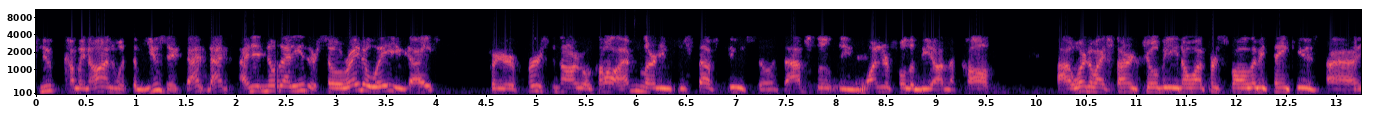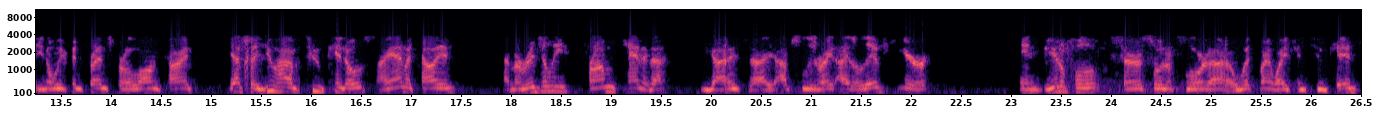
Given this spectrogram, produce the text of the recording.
Snoop coming on with the music, that, that I didn't know that either. So right away, you guys, for your first inaugural call. I'm learning some stuff too, so it's absolutely wonderful to be on the call. Uh, where do I start, Joby? You know what? First of all, let me thank you. Uh, you know, we've been friends for a long time. Yes, I do have two kiddos. I am Italian. I'm originally from Canada, you guys. I absolutely right. I live here in beautiful Sarasota, Florida, with my wife and two kids.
